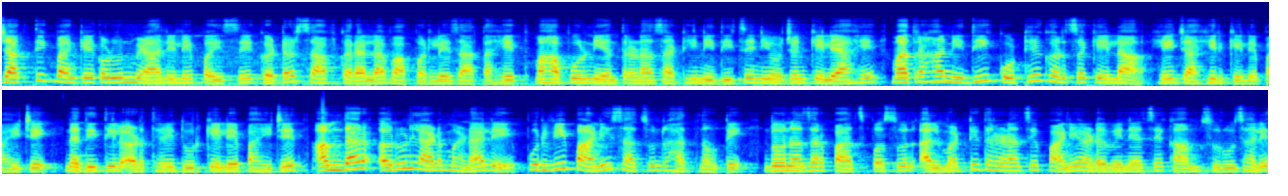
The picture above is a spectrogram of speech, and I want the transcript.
जागतिक बँकेकडून मिळालेले पैसे गटर साफ करायला वापरले जात आहेत. महापूर नियंत्रणासाठी निधीचे नियोजन केले आहे. मात्र हा निधी कोठे खर्च केला हे जाहीर केले पाहिजे. नदीतील अडथळे दूर केले पाहिजेत. आमदार अरुण लाड म्हणाले पूर्वी पाणी साचून राहत नव्हते. दोन हजार पाच पासून अलमट्टी धरणाचे पाणी अडविण्याचे काम सुरू झाले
